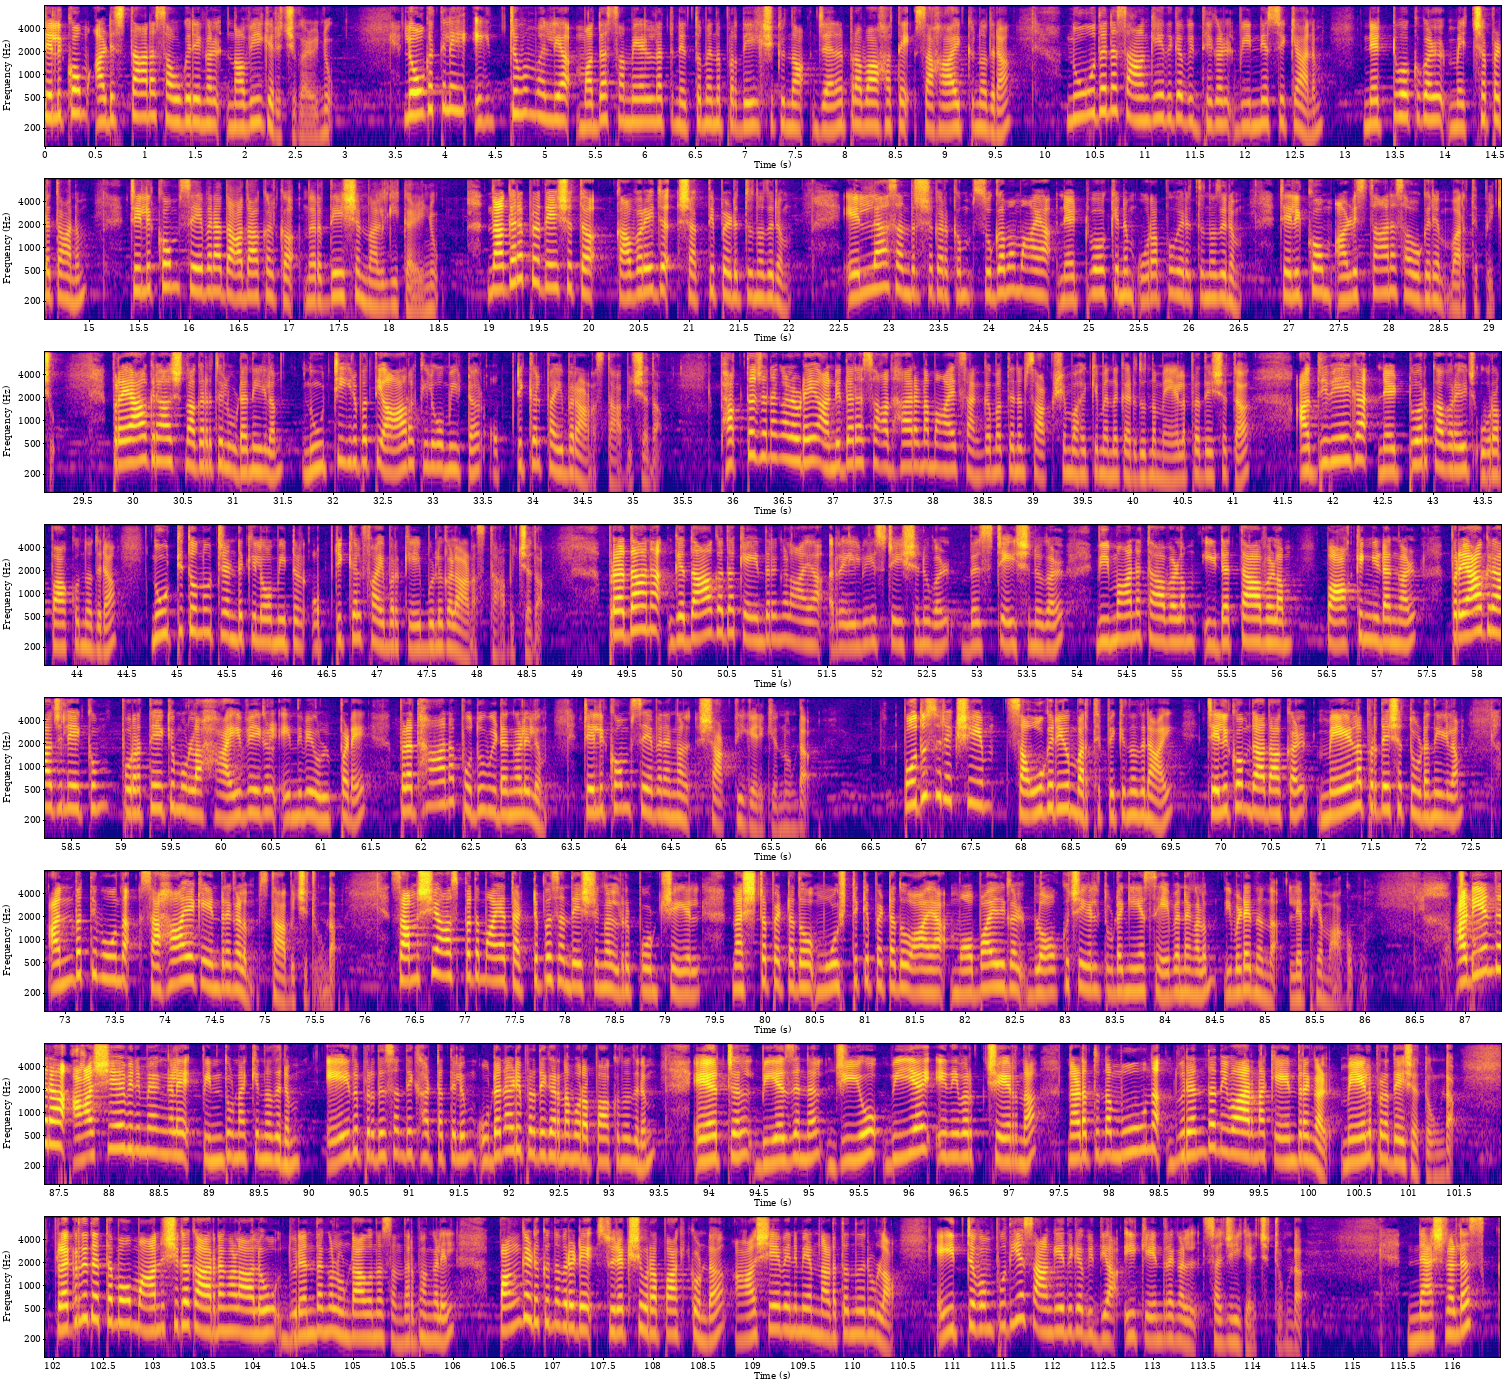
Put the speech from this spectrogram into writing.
ടെലികോം അടിസ്ഥാന സൗകര്യങ്ങൾ നവീകരിച്ചു കഴിഞ്ഞു. ലോകത്തിലെ ഏറ്റവും വലിയ മതസമ്മേളനത്തിനെത്തുമെന്ന് പ്രതീക്ഷിക്കുന്ന ജനപ്രവാഹത്തെ സഹായിക്കുന്നതിന് നൂതന സാങ്കേതിക വിദ്യകൾ വിന്യസിക്കാനും നെറ്റ്വർക്കുകൾ മെച്ചപ്പെടുത്താനും ടെലികോം സേവനദാതാക്കൾക്ക് നിർദ്ദേശം നൽകി കഴിഞ്ഞു. നഗരപ്രദേശത്ത് കവറേജ് ശക്തിപ്പെടുത്തുന്നതിനും എല്ലാ സന്ദർശകർക്കും സുഗമമായ നെറ്റ്വർക്കിനും ഉറപ്പുവരുത്തുന്നതിനും ടെലികോം അടിസ്ഥാന സൗകര്യം വർദ്ധിപ്പിച്ചു. പ്രയാഗ്രാജ് നഗരത്തിലുടനീളം നൂറ്റി ഇരുപത്തി ആറ് കിലോമീറ്റർ ഒപ്റ്റിക്കൽ ഫൈബറാണ് സ്ഥാപിച്ചത്. ഭക്തജനങ്ങളുടെ അനിതര സാധാരണമായ സംഗമത്തിനും സാക്ഷ്യം വഹിക്കുമെന്ന് കരുതുന്ന മേളപ്രദേശത്ത് അതിവേഗ നെറ്റ്വർക്ക് കവറേജ് ഉറപ്പാക്കുന്നതിന് നൂറ്റി തൊണ്ണൂറ്റിരണ്ട് കിലോമീറ്റർ ഒപ്റ്റിക്കൽ ഫൈബർ കേബിളുകളാണ് സ്ഥാപിച്ചത്. പ്രധാന ഗതാഗത കേന്ദ്രങ്ങളായ റെയിൽവേ സ്റ്റേഷനുകൾ ബസ് സ്റ്റേഷനുകൾ വിമാനത്താവളം ഇടത്താവളം പാർക്കിംഗ് ഇടങ്ങൾ പ്രയാഗ്രാജിലേക്കും പുറത്തേക്കുമുള്ള ഹൈവേകൾ എന്നിവയുൾപ്പെടെ പ്രധാന പൊതുവിടങ്ങളിലും ടെലികോം സേവനങ്ങൾ ശാക്തീകരിക്കുന്നുണ്ട്. പൊതുസുരക്ഷയും സൗകര്യവും വർദ്ധിപ്പിക്കുന്നതിനായി ടെലികോം ദാതാക്കൾ മേള പ്രദേശത്തുടനീളം അൻപത്തിമൂന്ന് സഹായ കേന്ദ്രങ്ങളും സ്ഥാപിച്ചിട്ടുണ്ട്. സംശയാസ്പദമായ തട്ടിപ്പ് സന്ദേശങ്ങൾ റിപ്പോർട്ട് ചെയ്യൽ നഷ്ടപ്പെട്ടതോ മോഷ്ടിക്കപ്പെട്ടതോ ആയ മൊബൈലുകൾ ബ്ലോക്ക് ചെയ്യൽ തുടങ്ങിയ സേവനങ്ങളും ഇവിടെ നിന്ന് ലഭ്യമാകും. അടിയന്തര ആശയവിനിമയങ്ങളെ പിന്തുണയ്ക്കുന്നതിനും ഏത് പ്രതിസന്ധി ഘട്ടത്തിലും ഉടനടി പ്രതികരണം ഉറപ്പാക്കുന്നതിനും Airtel B S N L Jio V I എന്നിവർ ചേർന്ന് നടത്തുന്ന മൂന്ന് ദുരന്ത നിവാരണ കേന്ദ്രങ്ങൾ മേൽപ്രദേശത്തുണ്ട്. പ്രകൃതിദത്തമോ മാനുഷിക കാരണങ്ങളാലോ ദുരന്തങ്ങൾ ഉണ്ടാകുന്ന സന്ദർഭങ്ങളിൽ പങ്കെടുക്കുന്നവരുടെ സുരക്ഷ ഉറപ്പാക്കിക്കൊണ്ട് ആശയവിനിമയം നടത്തുന്നതിനുള്ള ഏറ്റവും പുതിയ സാങ്കേതിക വിദ്യ ഈ കേന്ദ്രങ്ങളിൽ സജ്ജീകരിച്ചിട്ടുണ്ട്. National desk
